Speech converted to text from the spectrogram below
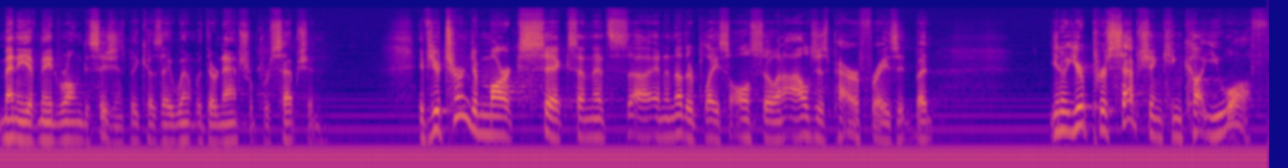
Many have made wrong decisions because they went with their natural perception. If you turn to Mark 6, and that's uh, in another place also, and I'll just paraphrase it, but you know, your perception can cut you off.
